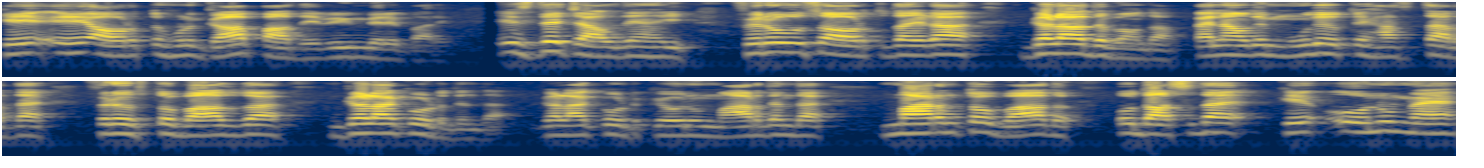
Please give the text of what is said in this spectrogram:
ਕਿ ਇਹ ਔਰਤ ਹੁਣ ਗਾਹ ਪਾ ਦੇਵੇਗੀ ਮੇਰੇ ਬਾਰੇ। ਇਸ ਦੇ ਚੱਲਦਿਆਂ ਹੀ ਫਿਰ ਉਹ ਉਸ ਔਰਤ ਦਾ ਜਿਹੜਾ ਗਲਾ ਦਬਾਉਂਦਾ। ਪਹਿਲਾਂ ਉਹਦੇ ਮੂੰਹ ਦੇ ਉੱਤੇ ਹੱਥ ਧਰਦਾ ਫਿਰ ਉਸ ਤੋਂ ਬਾਅਦ ਉਹਦਾ ਗਲਾ ਘੋਟ ਦਿੰਦਾ ਗਲਾ ਘੋਟ ਕੇ ਉਹਨੂੰ ਮਾਰ ਦਿੰਦਾ ਮਾਰਨ ਤੋਂ ਬਾਅਦ ਉਹ ਦੱਸਦਾ ਕਿ ਉਹਨੂੰ ਮੈਂ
